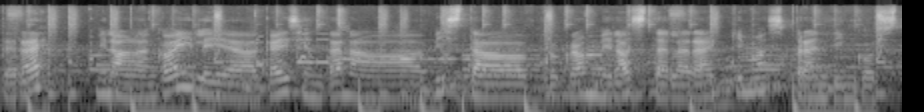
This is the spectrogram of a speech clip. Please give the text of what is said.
tere, mina olen Kaili ja käisin täna Vista programmi lastele rääkimas brändingust.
